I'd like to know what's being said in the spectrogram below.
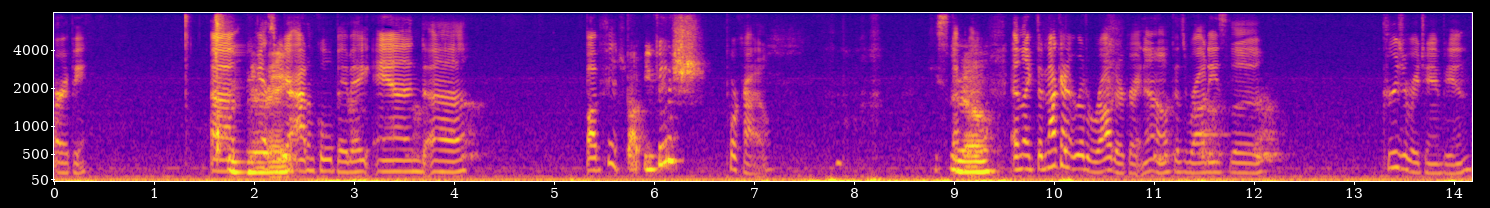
R.I.P. Um, yeah, so we got Adam Cole, Bebe, and uh, Bob Fish. Bobby Fish. Poor Kyle. He's stuck. There. And like they're not getting rid of Roderick right now because Roddy's the cruiserweight champion.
